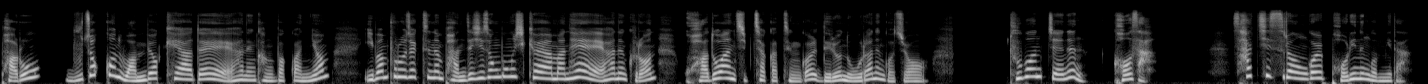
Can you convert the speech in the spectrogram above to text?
바로 무조건 완벽해야 돼 하는 강박관념, 이번 프로젝트는 반드시 성공시켜야만 해 하는 그런 과도한 집착 같은 걸 내려놓으라는 거죠. 두 번째는 거사. 사치스러운 걸 버리는 겁니다.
